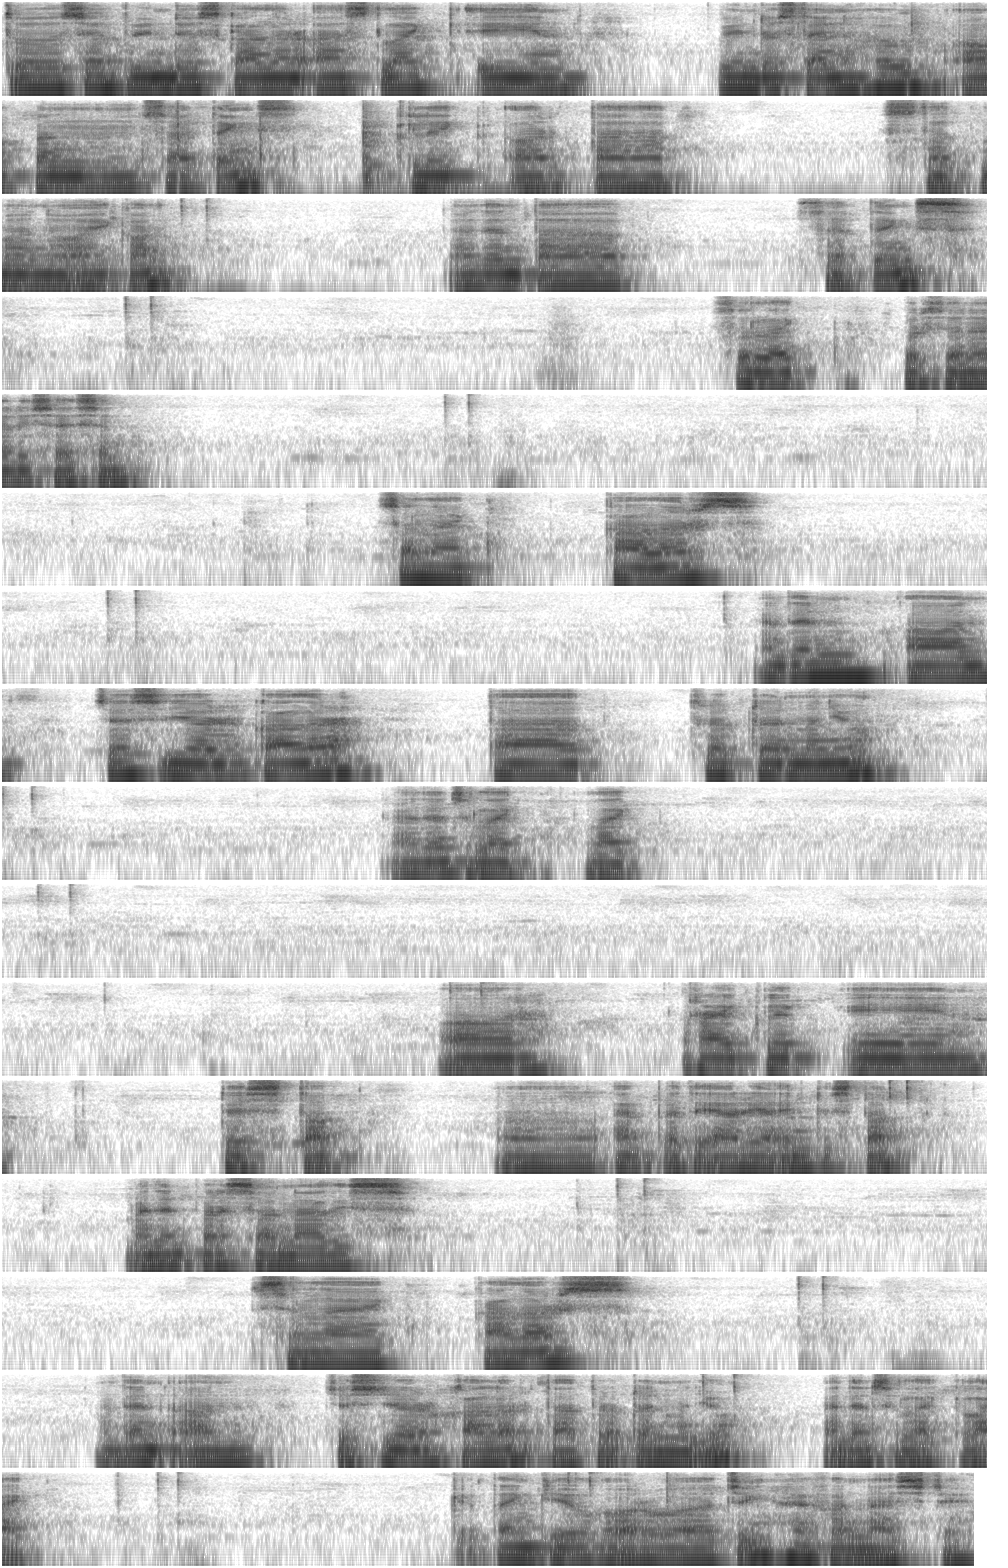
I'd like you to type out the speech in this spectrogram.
To set Windows color as like in Windows 10 Home, open Settings, click or tap Start menu icon, and then tap Settings. Select Personalization. Select Colors and then on just your color the drop down menu. And then select light. Or right click in desktop uh, empty area in desktop. And then personalize select colors and then on choose your color tap drop down menu and then select light. Okay thank you for watching. Have a nice day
